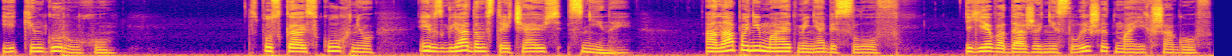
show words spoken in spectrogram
и кенгуруху. Спускаюсь в кухню и взглядом встречаюсь с Ниной. Она понимает меня без слов. Ева даже не слышит моих шагов.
